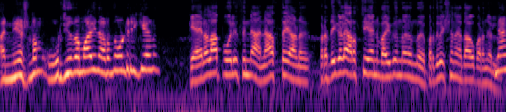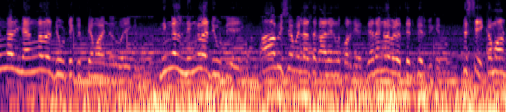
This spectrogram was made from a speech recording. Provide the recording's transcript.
അന്വേഷണം ഊർജിതമായി നടന്നുകൊണ്ടിരിക്കുകയാണ്. കേരള പോലീസിന്റെ അനാസ്ഥയാണ് പ്രതികളെ അറസ്റ്റ് ചെയ്യാൻ വൈകുന്നതെന്ന് പ്രതിപക്ഷ നേതാവ് പറഞ്ഞല്ലോ. ഞങ്ങൾ ഞങ്ങളുടെ ഡ്യൂട്ടി കൃത്യമായി നിർവഹിക്കുന്നു. നിങ്ങൾ നിങ്ങളുടെ ഡ്യൂട്ടി ചെയ്യുക. ആവശ്യമില്ലാത്ത കാര്യങ്ങൾ പറഞ്ഞ് ജനങ്ങളെ വരെ തെറ്റിദ്ധരിപ്പിക്കരുത്. കമാൺ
